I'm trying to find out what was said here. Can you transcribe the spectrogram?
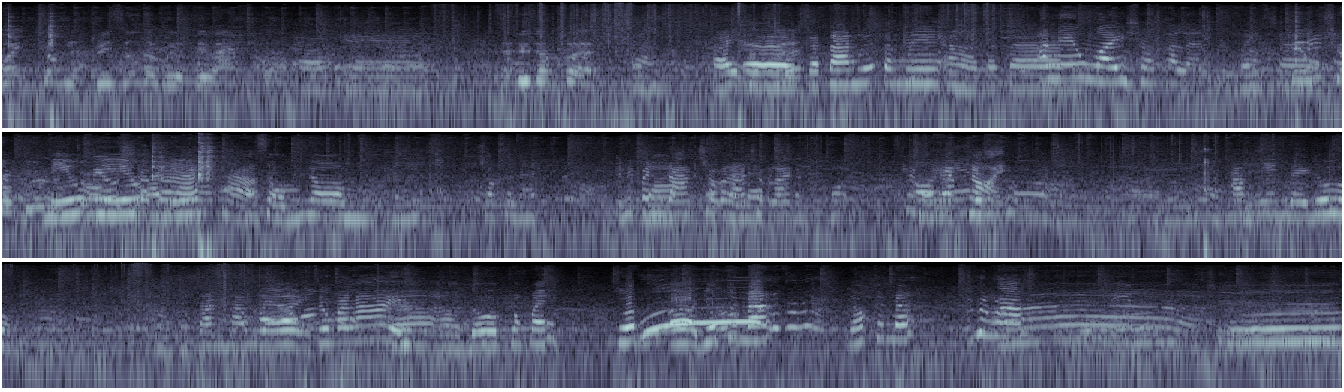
white chocolate drizzle that we'll do after. ๆ โอเค So who's up first? อะใครเอ่ยกระตังหรือตังเมอ่ากระตังอันนี้ไว้ช็อกโกแลต ไม่ใช่ Milk chocolate. มิล dark มิล chocolate. อันนี้ค่ะผสมนม อันนี้ช็อกโกแลต อันนี้เป็นดาร์กช็อกโกแลตช็อกโกแลตเข้มเข้มๆหน่อยอันนี้อะทำเองเลยลูกอะกระตังทำเลยจุ่มมาเลยอ่าอ่าโดดลงไปจุดเออยกขึ้นมายกขึ้นมาลุกขึ้นมาถูก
